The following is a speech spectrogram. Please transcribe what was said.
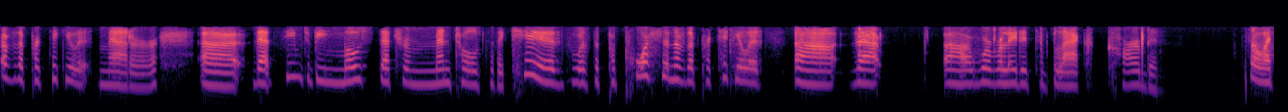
of the particulate matter uh, that seemed to be most detrimental to the kids was the proportion of the particulates uh, that uh, were related to black carbon. So at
